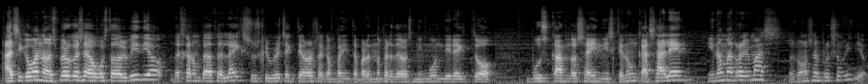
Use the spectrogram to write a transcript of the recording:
Así que bueno, espero que os haya gustado el vídeo. Dejar un pedazo de like, suscribiros y activaros la campanita para no perderos ningún directo buscando Shinies que nunca salen. Y no me enrollo más. Nos vemos en el próximo vídeo.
